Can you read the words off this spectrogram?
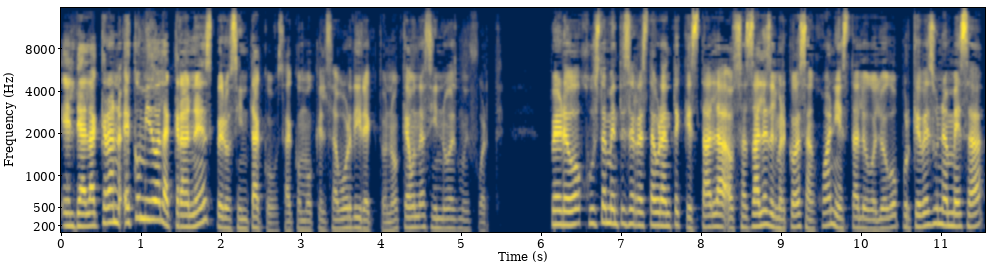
El de alacrán, he comido alacranes, pero sin taco, o sea, como que el sabor directo, ¿no? Que aún así no es muy fuerte. Pero justamente ese restaurante que está, la, o sea, sales del mercado de San Juan y está luego, luego, porque ves una mesa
